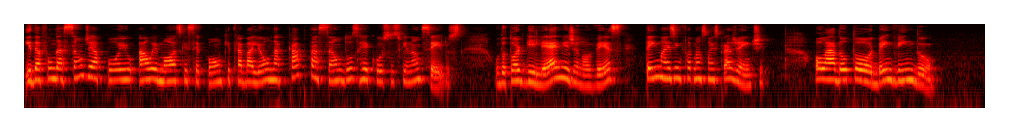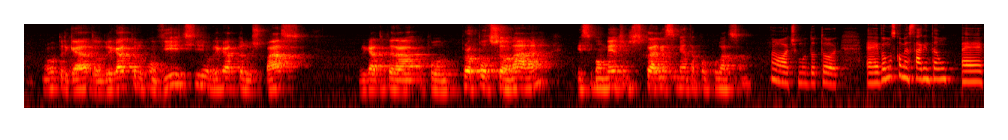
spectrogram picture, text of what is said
e da Fundação de Apoio ao EMOSC CEPOM, que trabalhou na captação dos recursos financeiros. O Dr. Guilherme Genovez tem mais informações para a gente. Olá, doutor, bem-vindo. Obrigado, obrigado pelo convite, obrigado pelo espaço. Obrigado pela, por proporcionar né, esse momento de esclarecimento à população. Ótimo, doutor. É, vamos começar então é,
